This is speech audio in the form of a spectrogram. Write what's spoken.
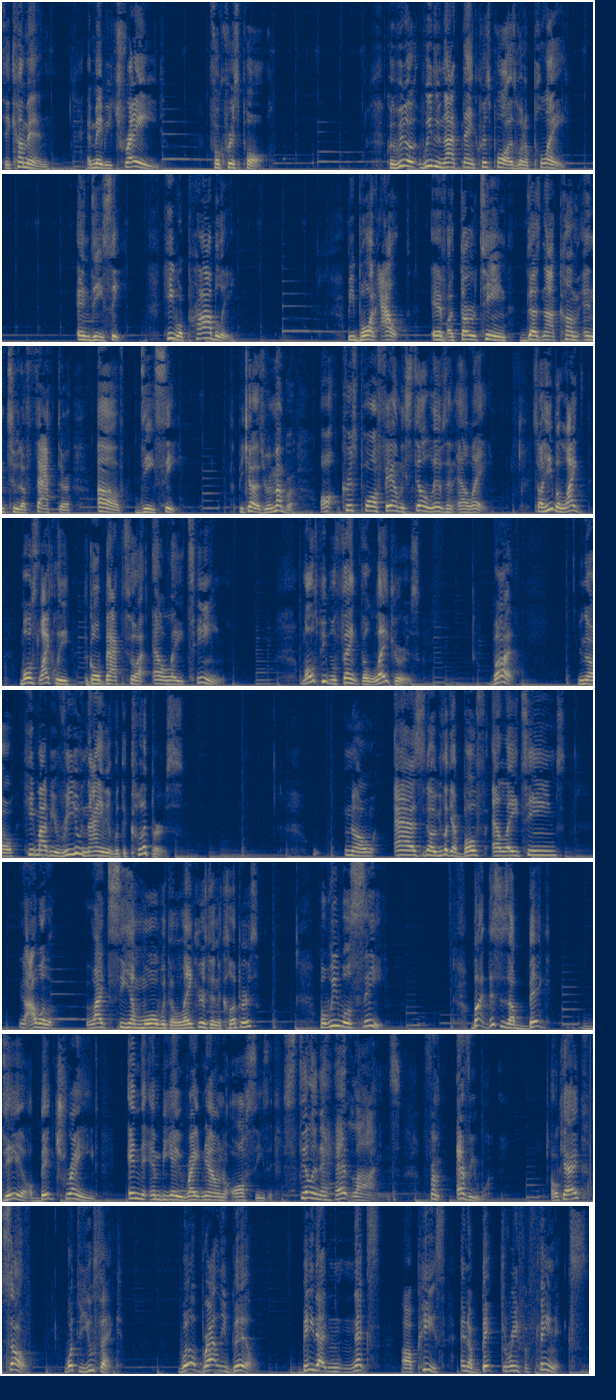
to come in and maybe trade for Chris Paul. Because we, do, we do not think Chris Paul is going to play in DC. He will probably be bought out if a third team does not come into the factor of DC. Because remember, all, Chris Paul family still lives in LA. So he would like most likely to go back to a LA team. Most people think the Lakers, but you know, he might be reunited with the Clippers. You know, as you know, you look at both LA teams, you know, I would like to see him more with the Lakers than the Clippers. But we will see. But this is a big deal, a big trade in the NBA right now in the offseason. Still in the headlines from everyone. Okay? So, what do you think? Will Bradley Beal be that next uh, piece in a big three for Phoenix?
